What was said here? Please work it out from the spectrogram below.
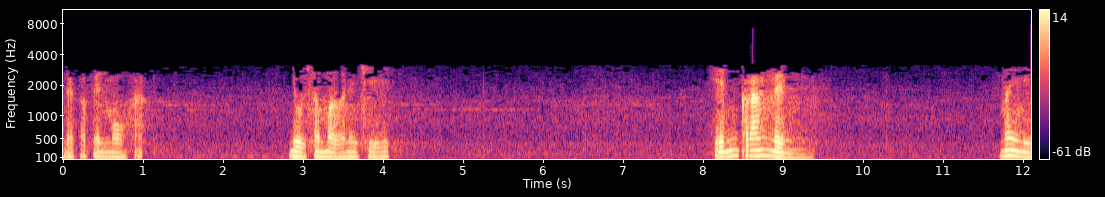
เดี๋ยวก็เป็นโมหะ อยู่เสมอในชีวิต เห็นครั้งหนึ่ง ไม่มี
